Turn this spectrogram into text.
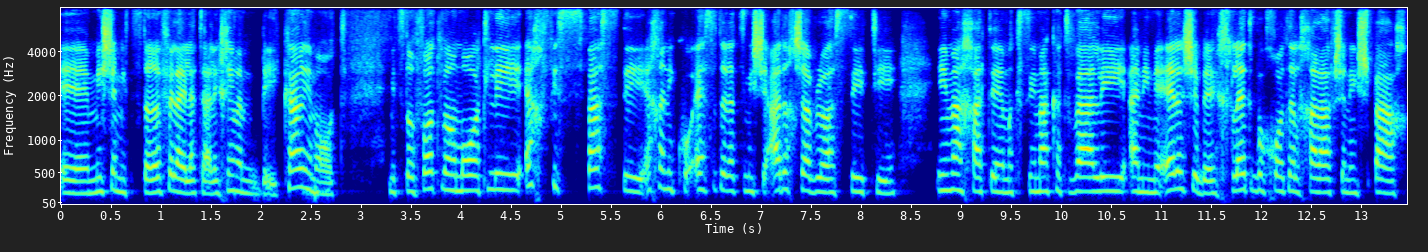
אה, מי שמצטרף אליי לתהליכים הם בעיקר אימהות, מצטרפות ואומרות לי, איך פספסתי, איך אני כועסת על עצמי שעד עכשיו לא עשיתי. אימא אחת אה, מקסימה כתבה לי, אני מאלה שבהחלט בוכות על חלב שנשפך,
